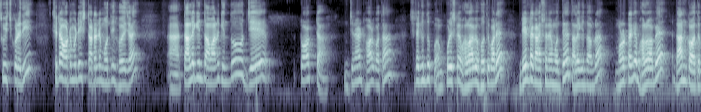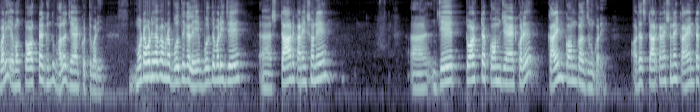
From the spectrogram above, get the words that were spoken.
সুইচ করে দিই। সেটা অটোমেটিক স্টার্টারের মধ্যে হয়ে যায়। তাহলে কিন্তু আমার কিন্তু যে টর্কটা জেনারেট হওয়ার কথা, সেটা কিন্তু পরিষ্কার ভালোভাবে হতে পারে। ডেল্টা কানেকশনের মধ্যে তাহলে কিন্তু আমরা মোটরটাকে ভালোভাবে রান করাতে পারি এবং টর্কটা কিন্তু ভালো জেনারেট করতে পারি। মোটামুটিভাবে আমরা বলতে গেলে, বলতে পারি যে স্টার কানেকশনে যে টর্কটা কম জেনারেট করে কারেন্ট কম কনজিউম করে। অর্থাৎ স্টার কানেকশনে কারেন্টটা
